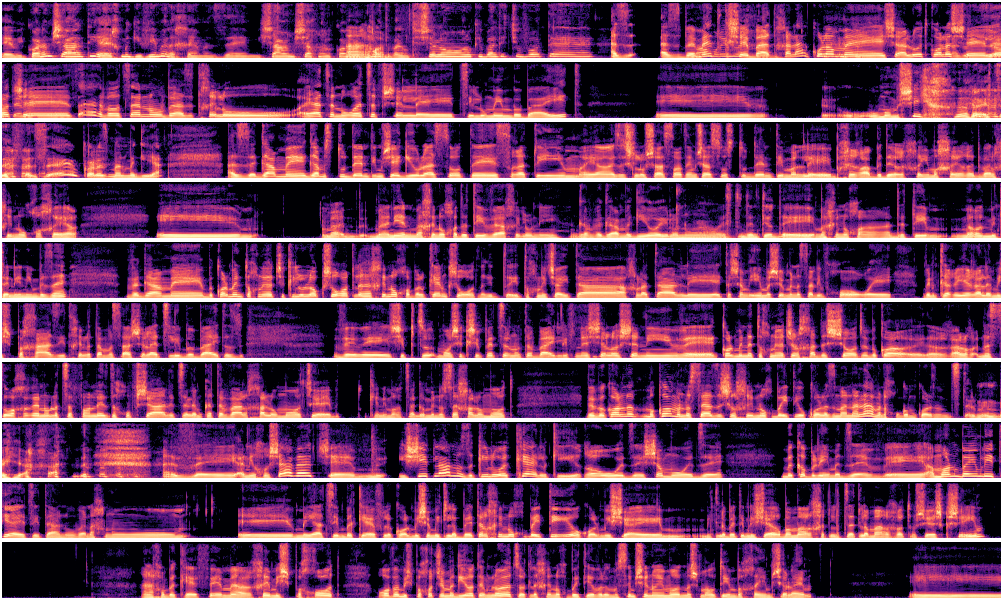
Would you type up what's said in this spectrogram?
אה, מקודם שאלתי איך מגיבים אליכם, אז אה, משם המשכנו לכל מיני מקומות, נכון. אבל אני חושבת שלא לא קיבלתי תשובות. אה, אז אז באמת כשבהתחלה כולם שאלו את כל השאלות שזה והוצאנו ואז התחילו היה אצלנו רצף של צילומים בבית. הוא ממשיך הרצף הזה הוא כל הזמן מגיע. אז גם גם סטודנטים שהגיעו לעשות סרטים היה איזה שלושה סרטים שעשו סטודנטים על בחירה בדרך חיים אחרת ועל חינוך אחר. מעניין מהחינוך הדתי והחילוני גם וגם הגיעו היו לנו סטודנטיות מהחינוך הדתי מאוד מתעניינים בזה. וגם uh, בכל מיני תוכניות שכאילו לא קשורות לחינוך אבל כן קשורות נגיד תוכנית שהייתה החלטה על הייתה שם אימא שמנסה לבחור uh, בין קריירה למשפחה אז היא התחילה את המסע שלה אצלי בבית אז. ושיפצו מושיק שיפץ לנו את הבית לפני שלוש שנים וכל מיני תוכניות של חדשות ובכל נסעו אחרינו לצפון לאיזה חופשה לצלם כתבה על חלומות כי אני מרצה גם בנושא חלומות. ובכל מקום הנושא הזה של חינוך ביתי הוא כל הזמן עליו, אנחנו גם כל הזמן מצטלמים ביחד. אז uh, אני חושבת שאישית לנו זה כאילו הקל, כי ראו את זה, שמעו את זה, מקבלים את זה, והמון באים להתייעץ איתנו, ואנחנו uh, מייעצים בכיף לכל מי שמתלבט על חינוך ביתי, או כל מי שמתלבט אם להישאר במערכת, לצאת למערכת, או שיש קשיים. אנחנו בכיף אה, מארחים משפחות, רוב המשפחות שמגיעות הן לא יוצאות לחינוך ביתי, אבל הם עושים שינויים מאוד משמעותיים בחיים שלהם. אה,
